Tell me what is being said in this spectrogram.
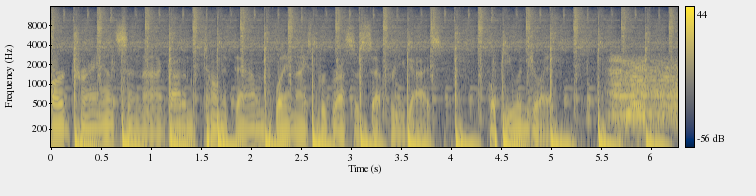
hard trance, and uh, got him to tone it down and play a nice progressive set for you guys. Hope you enjoy it.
